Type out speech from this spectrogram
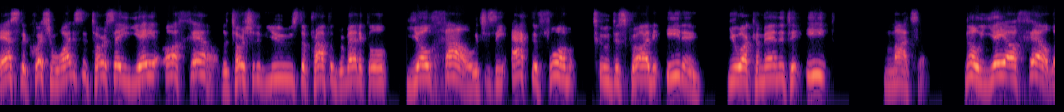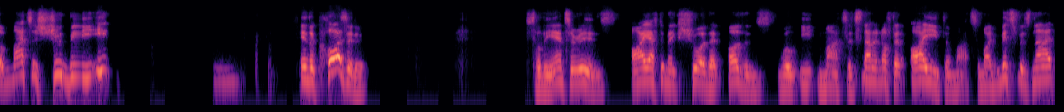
asked the question, why does the Torah say ye ochel? The Torah should have used the proper grammatical yochal, which is the active form to describe eating. You are commanded to eat matzah. No, ye ochel, the matzah should be eaten. In the causative. So the answer is I have to make sure that others will eat matzah. It's not enough that I eat the matzah. My mitzvah is not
